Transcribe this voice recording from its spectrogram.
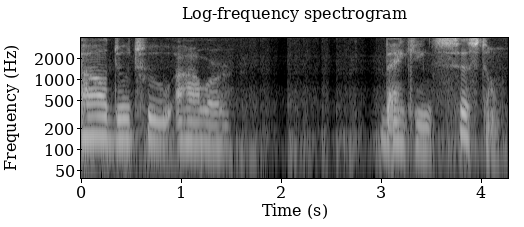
All due to our banking system.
